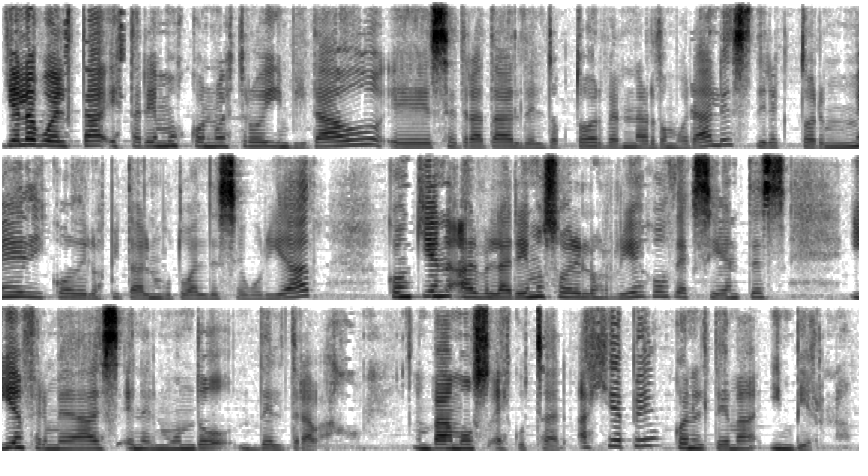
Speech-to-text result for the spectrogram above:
Y a la vuelta estaremos con nuestro invitado. Eh, se trata del doctor Bernardo Morales, director médico del Hospital Mutual de Seguridad, con quien hablaremos sobre los riesgos de accidentes y enfermedades en el mundo del trabajo. Vamos a escuchar a Jepe con el tema invierno.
